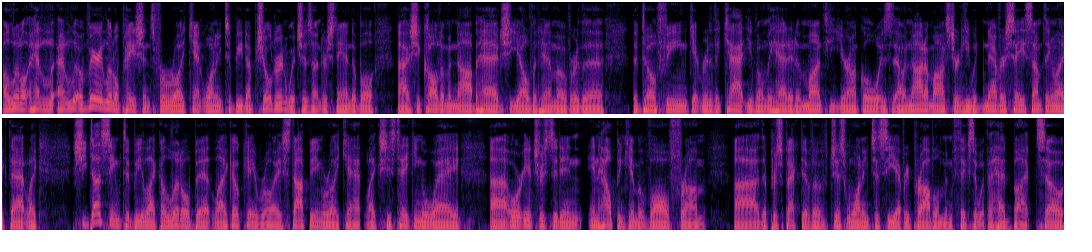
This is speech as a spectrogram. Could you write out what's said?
a little had, li- very little patience for Roy Kent wanting to beat up children, which is understandable. Uh, she called him a knobhead. She yelled at him over the the Dauphine. Get rid of the cat. You've only had it a month. Your uncle is uh, not a monster, and he would never say something like that. Like she does seem to be like a little bit like, okay, Roy, stop being Roy Kent. Like she's taking away uh, or interested in in helping him evolve from uh, the perspective of just wanting to see every problem and fix it with a headbutt. So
